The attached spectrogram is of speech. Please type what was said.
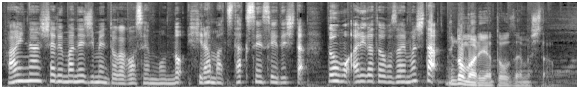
ファイナンシャルマネジメントがご専門の平松卓先生でした。どうもありがとうございました。どうもありがとうございました。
